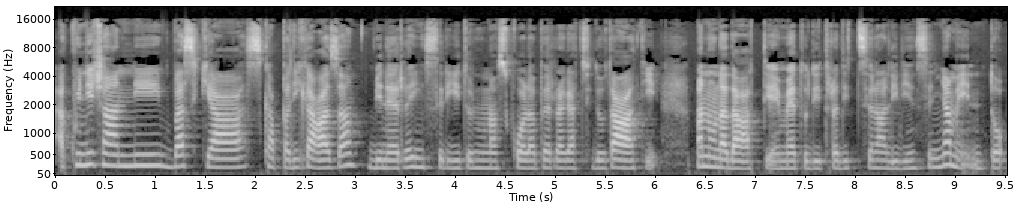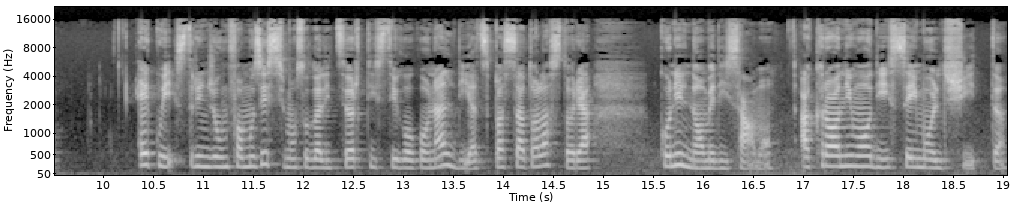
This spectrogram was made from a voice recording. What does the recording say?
A 15 anni Basquiat scappa di casa, viene reinserito in una scuola per ragazzi dotati, ma non adatti ai metodi tradizionali di insegnamento, e qui stringe un famosissimo sodalizio artistico con Al Diaz passato alla storia con il nome di Samo, acronimo di Same Old Shit,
